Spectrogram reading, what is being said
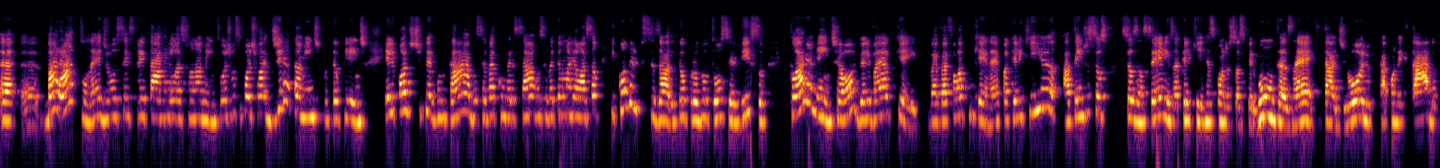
é, barato, né, de você estreitar relacionamento. Hoje você pode falar diretamente para o teu cliente. Ele pode te perguntar, você vai conversar, você vai ter uma relação. E quando ele precisar do teu produto ou serviço, claramente, é óbvio, ele vai ok, vai, vai falar com quem, né? Com aquele que atende os seus, seus anseios, aquele que responde as suas perguntas, né? Que está de olho, que está conectado.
